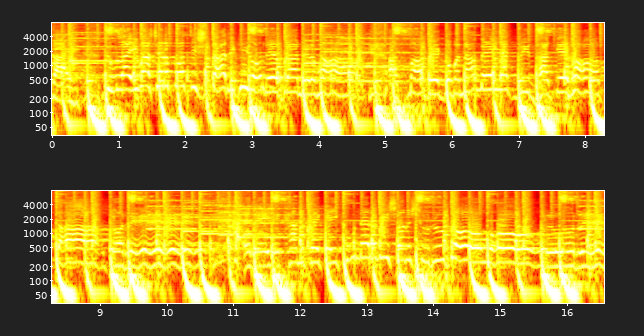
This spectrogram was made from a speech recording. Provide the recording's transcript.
যায়। জুলাই মাসের পঁচিশ তারিখ ওরে প্রাণের ভাই আসমা বেগম নামে এক বৃদ্ধাকে হত্যা করে। রে, এখান থেকেই খুনের মিশন শুরু করল রে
